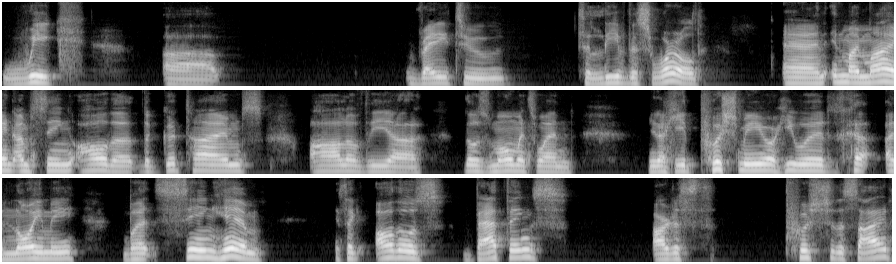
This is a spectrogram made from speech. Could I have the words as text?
weak, uh, ready to to leave this world and in my mind i'm seeing all the the good times all of the uh those moments when you know he'd push me or he would annoy me but seeing him it's like all those bad things are just pushed to the side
